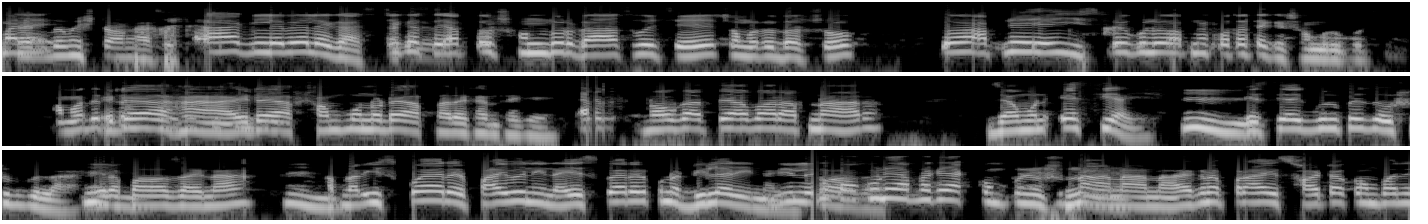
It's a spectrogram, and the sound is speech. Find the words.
মানে একদমই স্ট্রং আছে। এক লেভেলে গাছ ঠিক আছে? এত সুন্দর গাছ হয়েছে দর্শক। তো আপনি এই স্প্রে গুলো আপনি কোথা থেকে সংগ্রহ করছেন? আমাদের এটা হ্যাঁ এটা সম্পূর্ণটাই আপনার এখান থেকে। নওগাঁতে আবার আপনার যেমন এসিআই এসিআই গ্রুপের যে ওষুধগুলা এটা পাওয়া যায় না। আপনার স্কোয়ারের পাইবেনই না স্কোয়ারের কোনো ডিলারই নাই। কখনোই আপনাকে এক কোম্পানির ওষুধ না না। না এখানে প্রায় ছয়টা কোম্পানি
